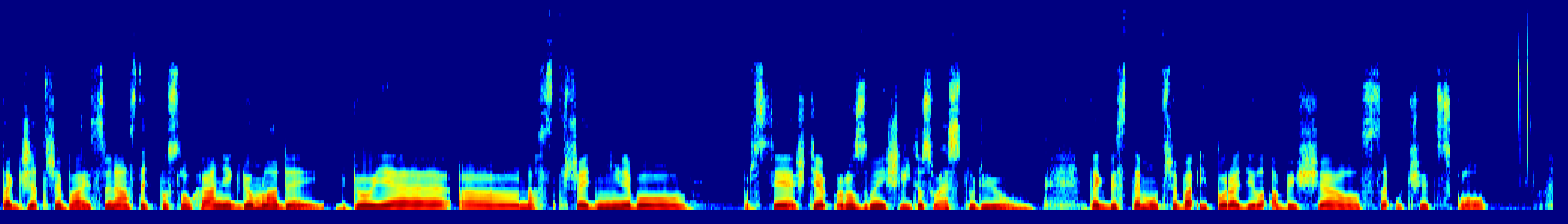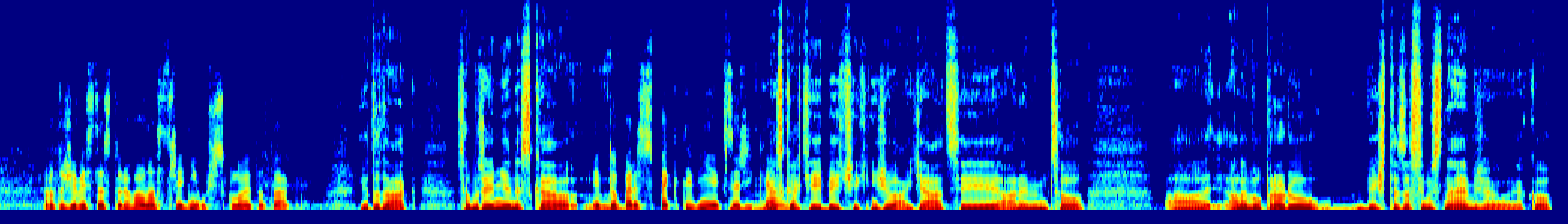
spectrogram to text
takže třeba, jestli nás teď poslouchá někdo mladý, kdo je uh, na střední nebo prostě ještě rozmýšlí to svoje studium, tak byste mu třeba i poradil, aby šel se učit sklo? Protože vy jste studoval na střední už sklo, je to tak? Je to tak. Samozřejmě dneska... Je to perspektivní, jak se říká? Dneska chtějí být všichni, že ajťáci a nevím co. A, ale opravdu běžte za svým snem, že jo? Jako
